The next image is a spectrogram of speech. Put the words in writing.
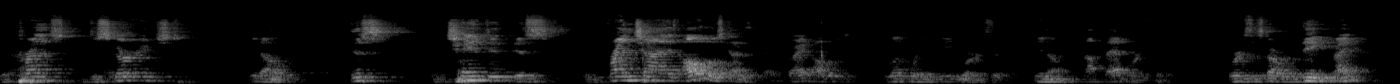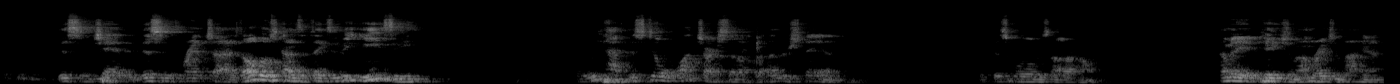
depressed, discouraged, you know, disenchanted, disenfranchised, all those kinds of things, right? All those lovely D words that, you know, not bad words, but words that start with a D, right? Disenchanted, disenfranchised, all those kinds of things. It'd be easy we have to still watch ourselves to understand that this world is not our home. How many occasionally, I'm raising my hand,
